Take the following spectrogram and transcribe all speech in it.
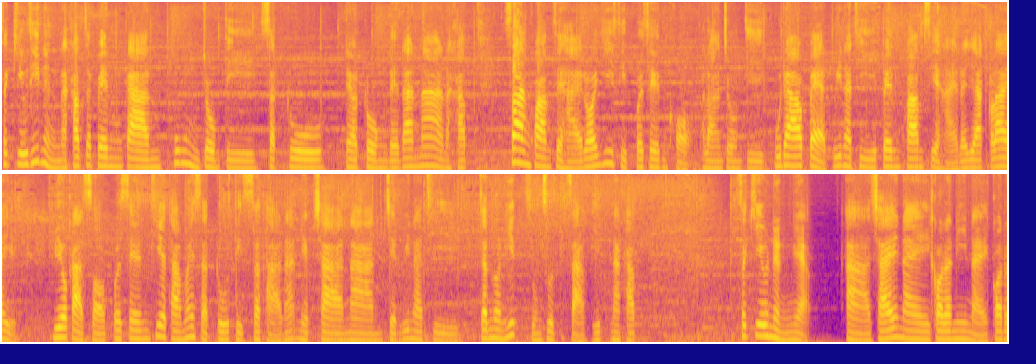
สกิลที่1นะครับจะเป็นการพุ่งโจมตีศัตรูแนวตรงในด้านหน้านะครับสร้างความเสียหาย 120%ของพลังโจมตีคูดาว 8 วินาที เป็นความเสียหายระยะใกล้ มีโอกาส 2%ที่จะทำให้ศัตรูติดสถานะเหน็บชานาน 7 วินาทีจำนวนฮิตสูงสุด 3 ฮิตนะครับ สกิล1เนี่ยอ่าใช้ในกรณีไหนกร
